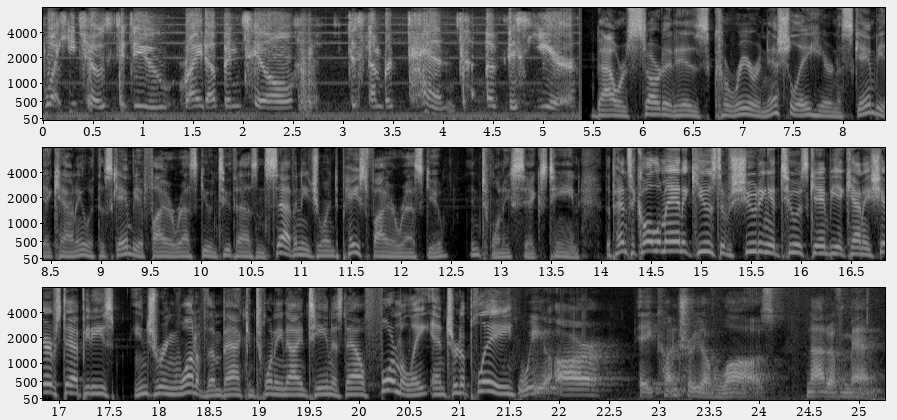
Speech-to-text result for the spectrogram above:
what he chose to do right up until December 10th of this year. Bowers started his career initially here in Escambia County with the Escambia Fire Rescue in 2007. He joined Pace Fire Rescue in 2016. The Pensacola man accused of shooting at two Escambia County Sheriff's deputies, injuring one of them back in 2019, has now formally entered a plea. We are a country of laws, not of men.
